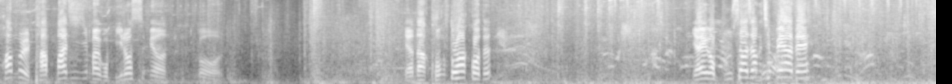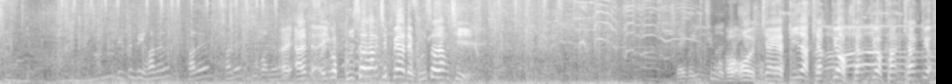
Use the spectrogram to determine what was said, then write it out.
화물 다 빠지지 말고 밀었으면 이거 야나공또 왔거든? 야 이거 불사장치 빼야돼 준비 가능? 가능? 가능? 뭐 가능? 아니, 아니 이거 불사장치 빼야 돼 불사장치 야 이거 2층 먹자. 어어 2층 그냥 야, 뛰자 그냥 뛰어 그냥 뛰어 그냥, 그냥 뛰어. 야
